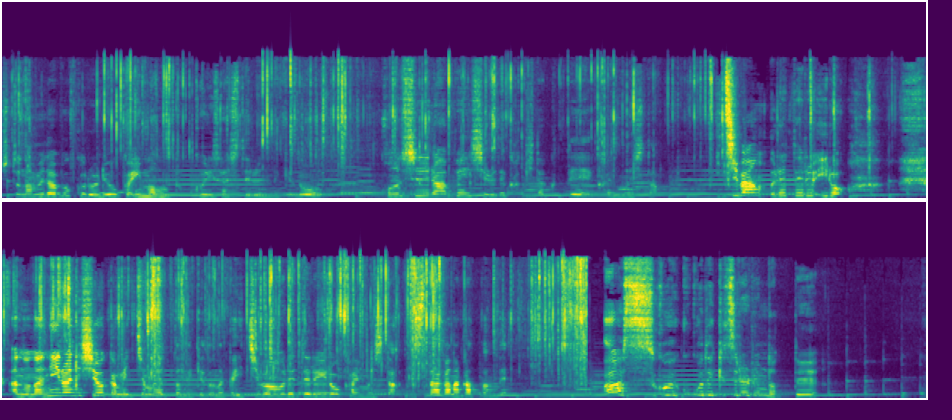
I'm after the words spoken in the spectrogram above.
ちょっと涙袋涼か今もぷっくりさしてるんだけどコンシーラーペンシルで描きたくて買いました。一番売れてる色。あの何色にしようかめっちゃ迷ったんだけどなんか一番売れてる色を買いました。スターがなかったんで。あすごいここで削れるんだって。こ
